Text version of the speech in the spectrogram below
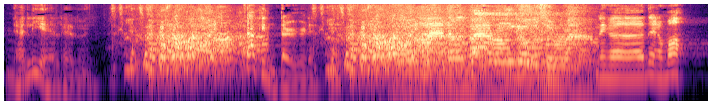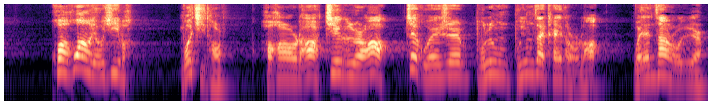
你还厉害来了，咋给你嘚儿的.那个那什么，换换个游戏吧，我起头，好好的啊，接歌啊，这回是不用不用再开头了啊，我先唱首歌。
